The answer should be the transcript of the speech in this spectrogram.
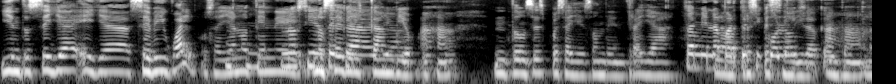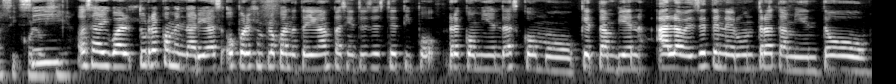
y entonces ella, ella se ve igual, o sea, ella no tiene, no, se ve el cambio. Ajá. Entonces, pues ahí es donde entra ya también la, parte psicológica. Ajá, la psicología. Sí, o sea, igual tú recomendarías, o por ejemplo, cuando te llegan pacientes de este tipo, recomiendas como que también a la vez de tener un tratamiento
